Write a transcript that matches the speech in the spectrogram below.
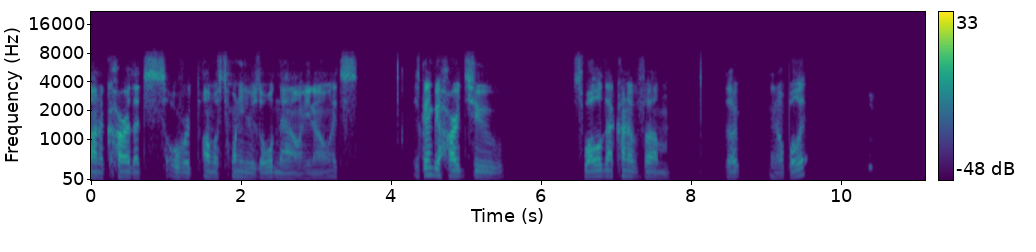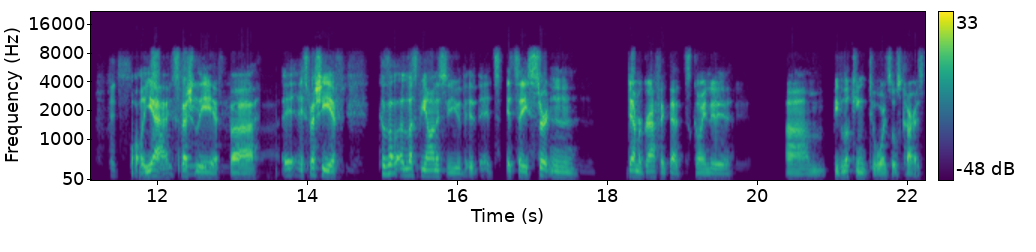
on a car that's over almost 20 years old now, you know, it's it's going to be hard to swallow that kind of um, the you know bullet. It's well, yeah, especially if uh, especially if because uh, let's be honest with you, it's it's a certain demographic that's going to um, be looking towards those cars,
